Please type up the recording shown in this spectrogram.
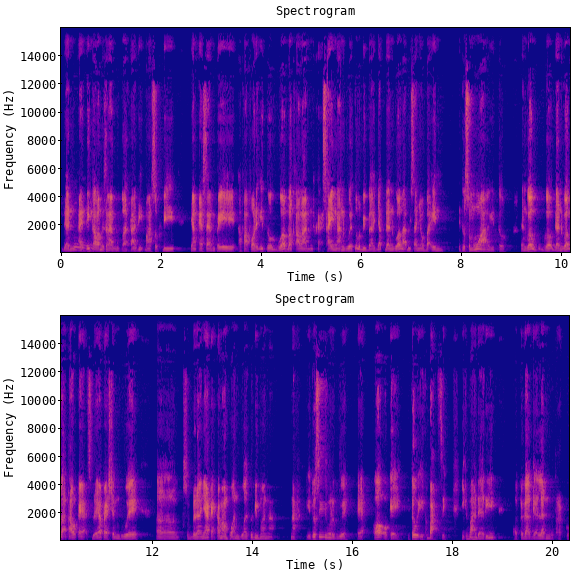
Dan hmm. I think kalau misalnya gua tadi masuk di yang SMP favorit itu, gua bakalan kayak saingan gue itu lebih banyak dan gua nggak bisa nyobain itu semua gitu dan gue dan gue nggak tahu kayak sebenarnya passion gue uh, sebenarnya kayak kemampuan gue tuh di mana. Nah itu sih menurut gue. Kayak oh oke okay. itu hikmah sih. Hikmah dari uh, kegagalan menurut aku.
